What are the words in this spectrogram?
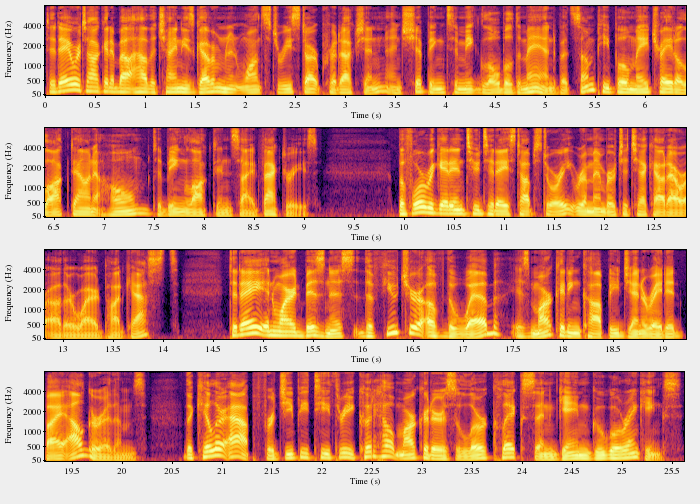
Today we're talking about how the Chinese government wants to restart production and shipping to meet global demand, but some people may trade a lockdown at home to being locked inside factories. Before we get into today's top story, remember to check out our other Wired podcasts. Today in Wired Business, the future of the web is marketing copy generated by algorithms. The killer app for GPT 3 could help marketers lure clicks and game Google rankings.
